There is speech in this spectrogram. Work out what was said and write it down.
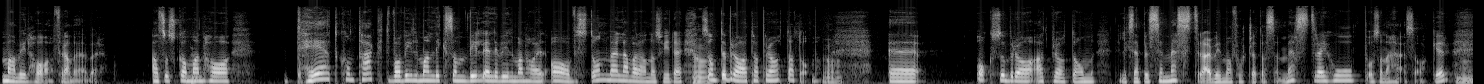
man vill ha framöver. Alltså ska man ha tät kontakt? Vad vill man liksom, vill, eller vill man ha ett avstånd mellan varandra och så vidare? Ja. Sånt är bra att ha pratat om. Ja. Eh, Också bra att prata om till exempel semestrar. Vill man fortsätta semestra ihop och sådana här saker. Mm.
